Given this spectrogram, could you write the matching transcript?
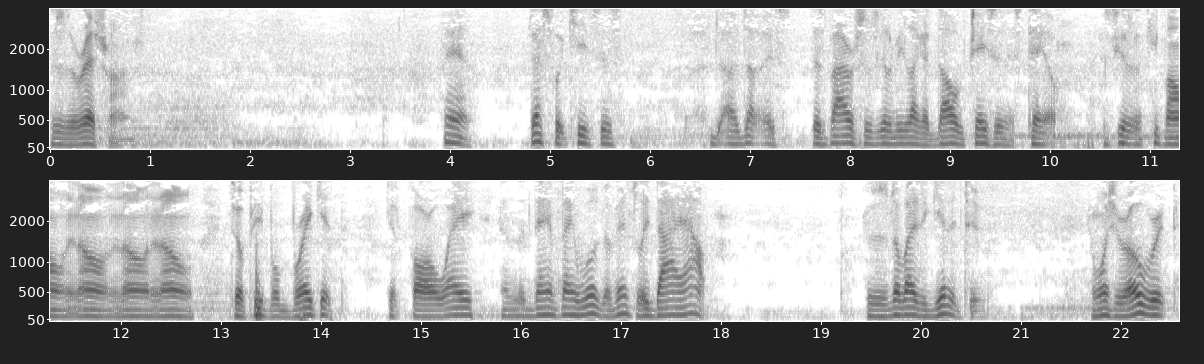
This is a restaurant. Man, that's what keeps us. Uh, it's this virus is going to be like a dog chasing its tail. It's going to keep on and on and on and on until people break it, get far away, and the damn thing will eventually die out because there's nobody to give it to. And once you're over it,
